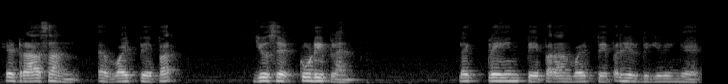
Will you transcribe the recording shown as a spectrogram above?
He draws on a white paper gives a 2d plan. Like plain paper on white paper he'll be giving a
